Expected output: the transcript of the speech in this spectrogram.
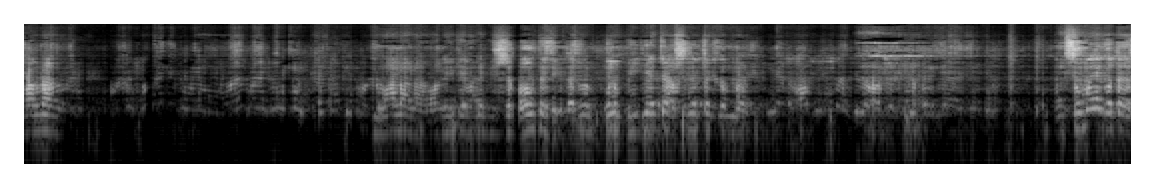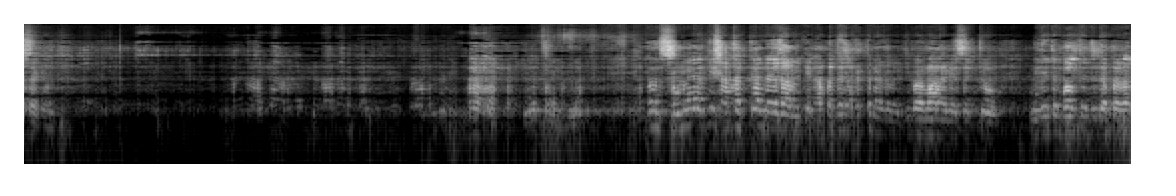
না না না না সময় কোথায় আছে এখন সময় আর কি সাক্ষাৎকার নেওয়া যাবে কিনা আপনাদের সাক্ষাৎকার নেওয়া যাবে কীভাবে মারা গেছে একটু ভিডিওতে বলতে যদি আপনারা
